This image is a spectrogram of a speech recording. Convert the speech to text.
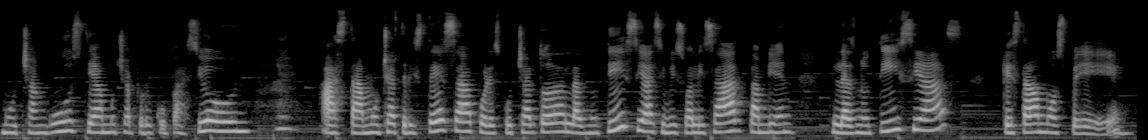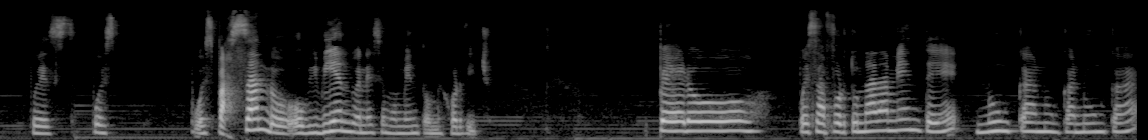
mucha angustia, mucha preocupación, hasta mucha tristeza por escuchar todas las noticias y visualizar también las noticias que estábamos pues, pues, pues pasando o viviendo en ese momento, mejor dicho. Pero pues afortunadamente nunca, nunca, nunca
